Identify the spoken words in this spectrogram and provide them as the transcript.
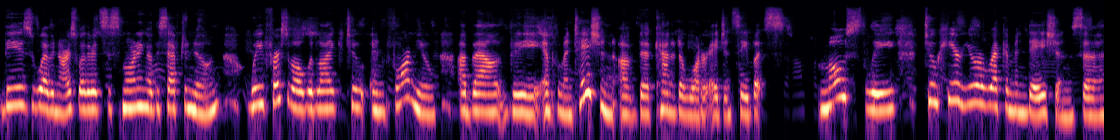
these webinars, whether it's this morning or this afternoon, we first of all would like to inform you about the implementation of the Canada Water Agency, but mostly to hear your recommendations uh,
